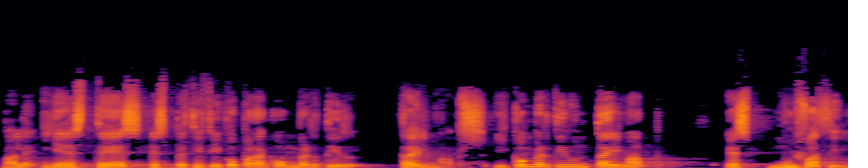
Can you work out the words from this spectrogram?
¿vale? Y este es específico para convertir tilemaps. Y convertir un tilemap es muy fácil,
